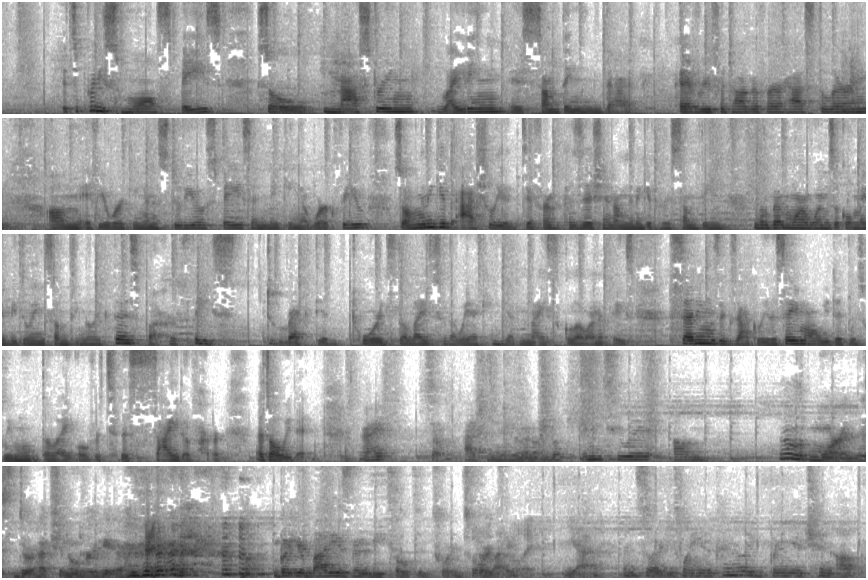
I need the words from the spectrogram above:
it's a pretty small space. So mastering lighting is something that every photographer has to learn um, if you're working in a studio space and making it work for you. So I'm gonna give Ashley a different position. I'm gonna give her something a little bit more whimsical, maybe doing something like this, but her face directed towards the light so that way I can get a nice glow on her face. Settings exactly the same. All we did was we moved the light over to the side of her. That's all we did, all right? So Ashley, you're gonna look into it. Um, I'm gonna look more in this direction over here. but your body is gonna be tilted towards, towards the, light. the light. Yeah, and so I just want you to kind of like bring your chin up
